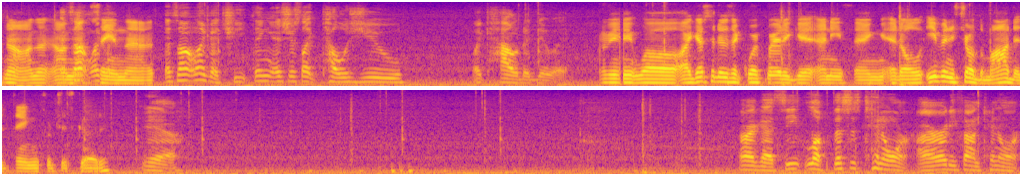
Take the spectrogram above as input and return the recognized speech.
No, I'm not, I'm not, not like saying a, that. It's not like a cheat thing. It's just like tells you like how to do it. I mean, well, I guess it is a quick way to get anything. It'll even show the modded things, which is good. Yeah. Alright guys, see, look, this is tin ore. I already found tin ore.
